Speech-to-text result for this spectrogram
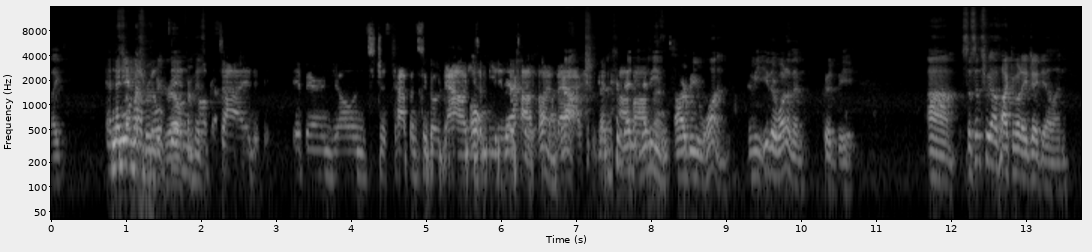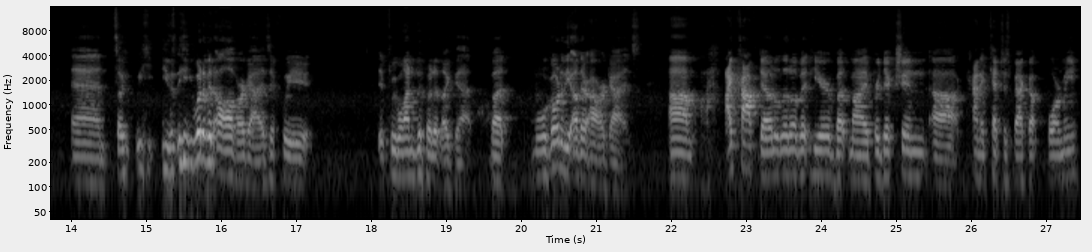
Like And then So you have much room to grow from his upside. If Aaron Jones just happens to go down, he's Oh, immediately exactly. top Oh five my back. gosh. in And the then, then he's. RB one. I mean, either one of them could be. Um, so since we all talked about AJ Dillon, and so he, he, he would have been all of our guys if we if we wanted to put it like that. But we'll go to the other our guys. Um, I copped out a little bit here, but my prediction uh, kind of catches back up for me.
